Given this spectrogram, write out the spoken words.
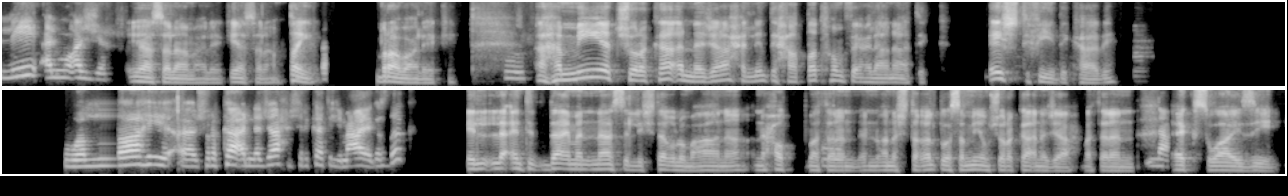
للمؤجر. يا سلام عليك يا سلام. طيب برافو عليك. أهمية شركاء النجاح اللي أنت حاطتهم في إعلاناتك. إيش تفيدك هذه؟ والله آه، شركاء النجاح الشركات اللي معايا قصدك؟ لا أنت دائما الناس اللي اشتغلوا معانا نحط مثلا إنه أنا اشتغلت وأسميهم شركاء نجاح مثلا نعم. X Y Z.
